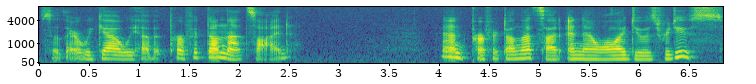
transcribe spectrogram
So there we go. We have it perfect on that side and perfect on that side. And now all I do is reduce.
